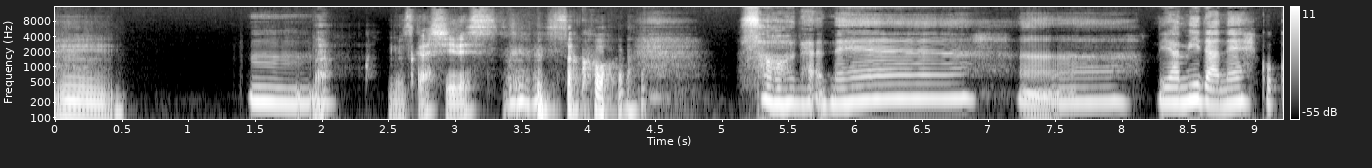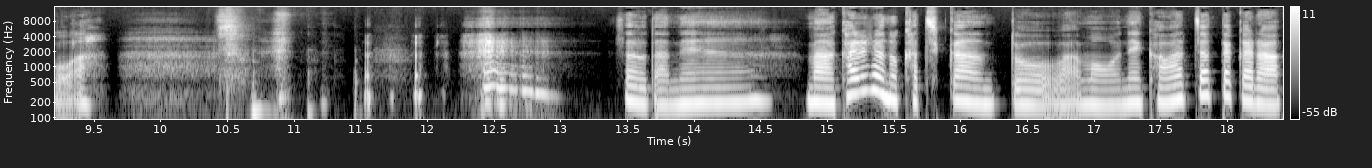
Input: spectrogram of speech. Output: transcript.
うん、うん。まあ、難しいです。そこ。そうだね。うん闇だね、ここは。そうだね。まあ彼らの価値観とはもうね、変わっちゃったから、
